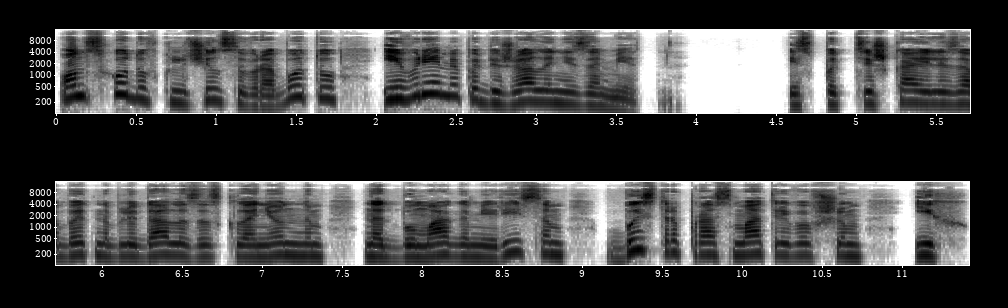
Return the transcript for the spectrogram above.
Он сходу включился в работу, и время побежало незаметно. Из-под тишка Элизабет наблюдала за склоненным над бумагами рисом, быстро просматривавшим их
